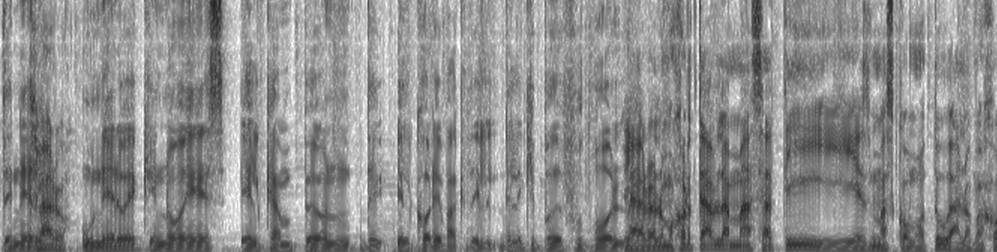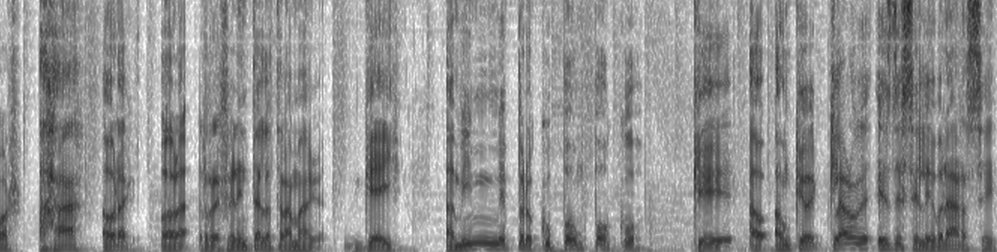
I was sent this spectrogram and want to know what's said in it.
Tener Claro. un héroe que no es el campeón, de, el coreback del, del equipo de fútbol. Claro, a lo mejor te habla más a ti y es más como tú, a lo mejor. Ajá, ahora, ahora, referente a la trama gay, a mí me preocupa un poco que, a- aunque claro es de celebrarse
